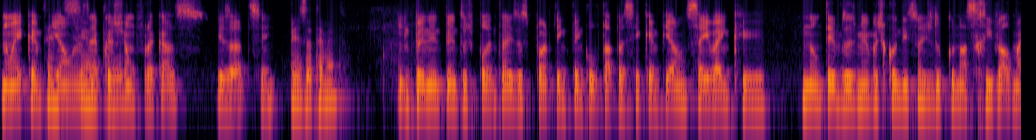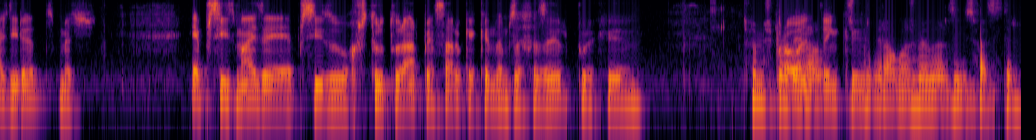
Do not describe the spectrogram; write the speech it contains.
não é campeão, as épocas são um fracasso. Exato, sim. Exatamente. Independentemente dos plantéis, o Sporting tem que lutar para ser campeão. Sei bem que não temos as mesmas condições do que o nosso rival mais direto, mas é preciso mais, é, é preciso reestruturar, pensar o que é que andamos a fazer, porque vamos perder, tem que... perder alguns jogadores e isso vai ser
